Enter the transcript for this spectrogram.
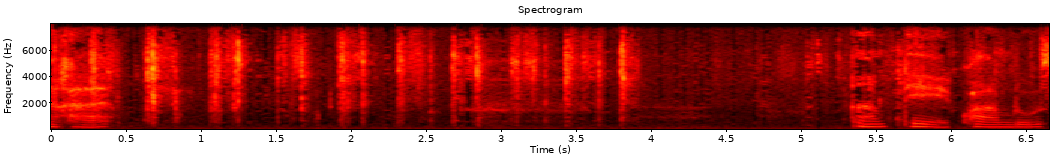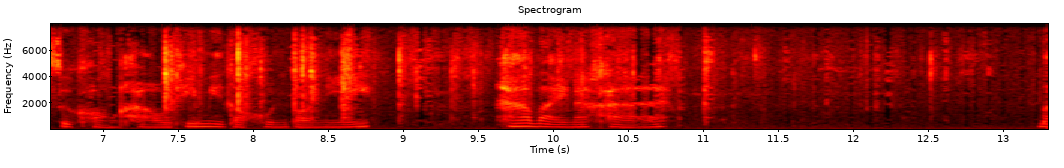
นะคะ อัปเดตความรู้สึกของเขาที่มีต่อคุณตอนนี้ห้าใบนะคะ ใบ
